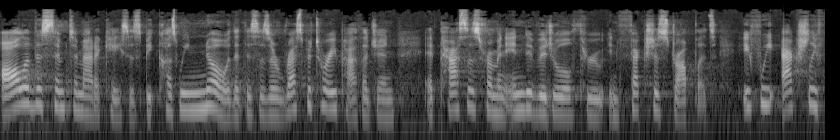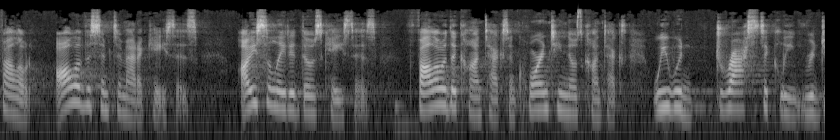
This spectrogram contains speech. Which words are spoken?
all of the symptomatic cases because we know that this is a respiratory pathogen, it passes from an individual through infectious droplets. If we actually followed all of the symptomatic cases, isolated those cases, followed the contacts and quarantined those contacts, we would drastically reduce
